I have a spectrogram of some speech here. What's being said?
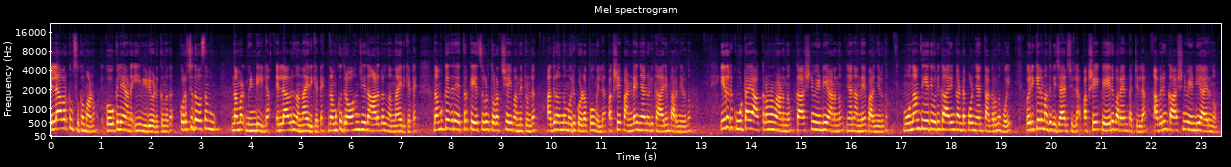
എല്ലാവർക്കും സുഖമാണോ? ഗോഖലെയാണ് ഈ വീഡിയോ എടുക്കുന്നത്. കുറച്ച് ദിവസം നമ്മൾ മിണ്ടിയില്ല. എല്ലാവരും നന്നായിരിക്കട്ടെ. നമുക്ക് ദ്രോഹം ചെയ്ത ആളുകൾ നന്നായിരിക്കട്ടെ. നമുക്കെതിരെ എത്ര കേസുകൾ തുടർച്ചയായി വന്നിട്ടുണ്ട്. അതിനൊന്നും ഒരു കുഴപ്പവുമില്ല. പക്ഷേ പണ്ടേ ഞാൻ ഒരു കാര്യം പറഞ്ഞിരുന്നു. ഇതൊരു കൂട്ടായ ആക്രമണമാണെന്നും കാശിനു വേണ്ടിയാണെന്നും ഞാൻ അന്നേ പറഞ്ഞിരുന്നു. മൂന്നാം തീയതി ഒരു കാര്യം കണ്ടപ്പോൾ ഞാൻ തകർന്നു പോയി ഒരിക്കലും അത് വിചാരിച്ചില്ല. പക്ഷേ പേര് പറയാൻ പറ്റില്ല. അവരും കാശിനു വേണ്ടിയായിരുന്നു.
